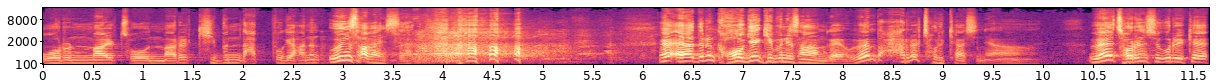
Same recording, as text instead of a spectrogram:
옳은 말, 좋은 말을 기분 나쁘게 하는 은사가 있어요. 애들은 거기에 기분이 상한 거예요. 왜 말을 저렇게 하시냐? 왜 저런 식으로 이렇게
